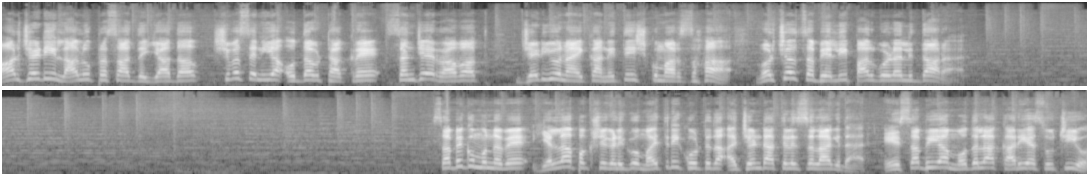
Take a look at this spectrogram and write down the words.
ಆರ್ಜೆಡಿ ಲಾಲು ಪ್ರಸಾದ್ ಯಾದವ್, ಶಿವಸೇನೆಯ ಉದ್ಧವ್ ಠಾಕ್ರೆ, ಸಂಜಯ್ ರಾವತ್, ಜೆಡಿಯು ನಾಯಕ ನಿತೀಶ್ ಕುಮಾರ್ ಸಹ ವರ್ಚುವಲ್ ಸಭೆಯಲ್ಲಿ ಪಾಲ್ಗೊಳ್ಳಲಿದ್ದಾರೆ. ಸಭೆಗೂ ಮುನ್ನವೇ ಎಲ್ಲಾ ಪಕ್ಷಗಳಿಗೂ ಮೈತ್ರಿಕೂಟದ ಅಜೆಂಡಾ ತಿಳಿಸಲಾಗಿದೆ. ಈ ಸಭೆಯ ಮೊದಲ ಕಾರ್ಯಸೂಚಿಯು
